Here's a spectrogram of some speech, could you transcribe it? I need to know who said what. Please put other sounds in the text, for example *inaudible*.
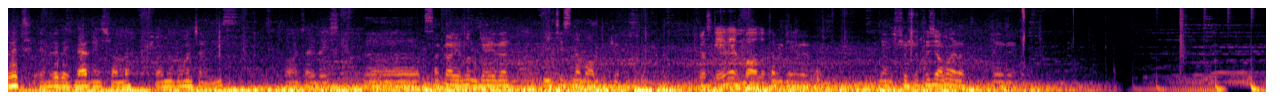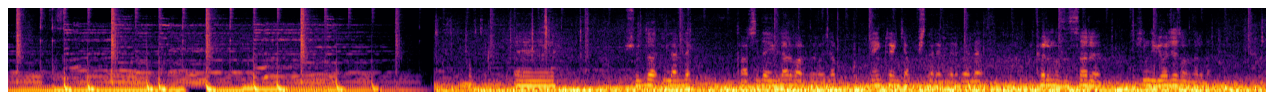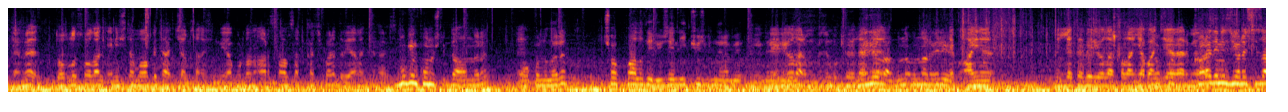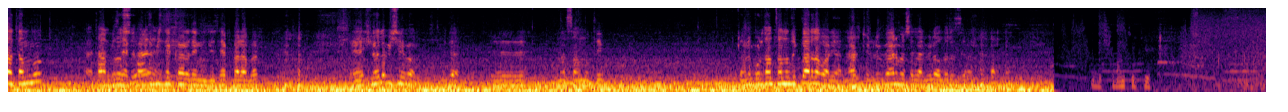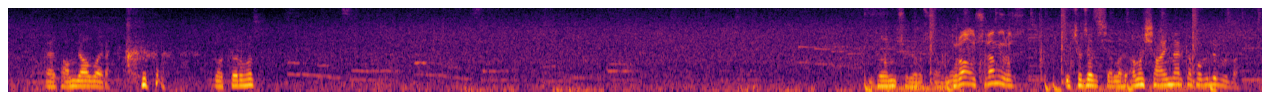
Speaker 1: Neredeyiz şu anda?
Speaker 2: Şu anda Doğançay'dayız.
Speaker 1: Doğançay'dayız.
Speaker 2: Ee, Sakarya'nın Geyve ilçesine bağlı bir köy.
Speaker 1: Burası Geyve'ye mi bağlı?
Speaker 2: Tabii Geyve'ye bağlı. Yani şaşırtıcı ama evet Geyve'ye bağlı. Ee, şurada ileride karşıda evler vardır hocam. Renk renk yapmışlar evleri böyle kırmızı, sarı. Şimdi göreceğiz onları da.
Speaker 1: Emre Doblosu olan enişte muhabbeti açacağım sana şimdi ya. Buradan arsa alsak kaç paradır ya metrekaresi?
Speaker 2: Bugün konuştuk daha onları,
Speaker 1: Evet.
Speaker 2: o konuları. Çok pahalı değil, 150-200 bin lira bir
Speaker 1: Veriyorlar mı bizim bu köylerde?
Speaker 2: Veriyorlar, bunlar, bunlar veriyor.
Speaker 1: Hep aynı millete veriyorlar falan yabancıya
Speaker 2: Yok, yok.
Speaker 1: vermiyorlar.
Speaker 2: Karadeniz yöresi zaten bu.
Speaker 1: Ya tamam biz
Speaker 2: Burası,
Speaker 1: de Karadeniz.
Speaker 2: biz de Karadenizliyiz hep beraber. ee, *laughs* şöyle bir şey var. Bir de ee, nasıl anlatayım? Yani buradan tanıdıklar da var yani. Her türlü vermeseler bile alırız yani. evet, şu an çekiyor. Evet Hamdi Albayrak. *laughs* Doktorumuz. Drone uçuruyoruz şu anda.
Speaker 1: Drone uçuramıyoruz.
Speaker 2: Uçuracağız inşallah ama şahinler kapabilir burada.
